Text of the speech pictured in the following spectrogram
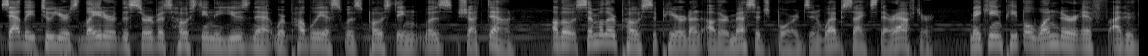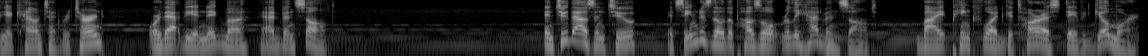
Sadly, two years later, the service hosting the Usenet where Publius was posting was shut down, although similar posts appeared on other message boards and websites thereafter making people wonder if either the account had returned or that the enigma had been solved. In 2002, it seemed as though the puzzle really had been solved by Pink Floyd guitarist David Gilmour.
